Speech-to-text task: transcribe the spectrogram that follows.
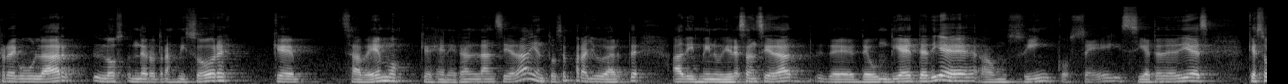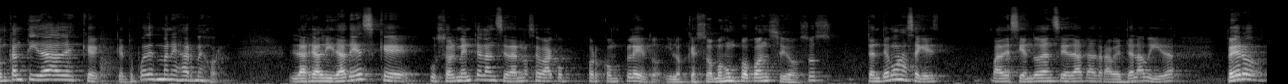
regular los neurotransmisores que sabemos que generan la ansiedad y entonces para ayudarte a disminuir esa ansiedad de, un 10 de 10 a un 5, 6, 7 de 10, que son cantidades que, que tú puedes manejar mejor. La realidad es que usualmente la ansiedad no se va por completo y los que somos un poco ansiosos tendemos a seguir padeciendo de ansiedad a través de la vida pero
